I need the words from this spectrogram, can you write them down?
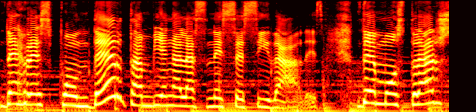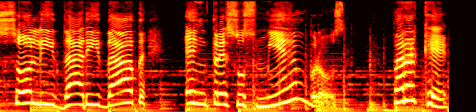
de responder también a las necesidades, de mostrar solidaridad entre sus miembros. ¿Para qué?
